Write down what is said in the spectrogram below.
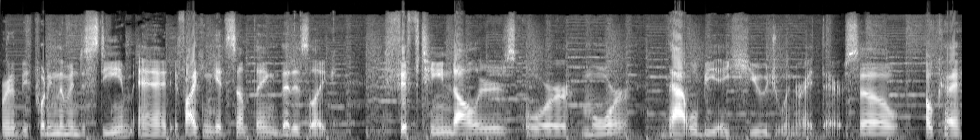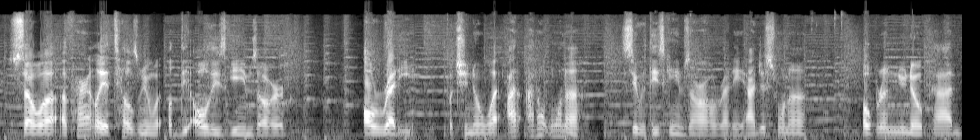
We're going to be putting them into Steam, and if I can get something that is like $15 or more, that will be a huge win right there. So, okay. So, uh, apparently it tells me what the, all these games are already. But you know what? I, I don't want to see what these games are already. I just want to open a new notepad.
